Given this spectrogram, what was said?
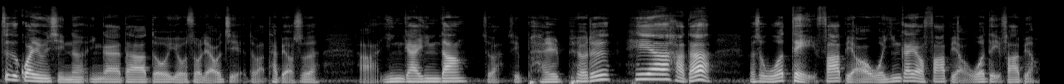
这个惯用型呢，应该大家都有所了解，对吧？它表示啊，应该应当是吧？所以排票的黑呀哈达表示我得发表，我应该要发表，我得发表。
